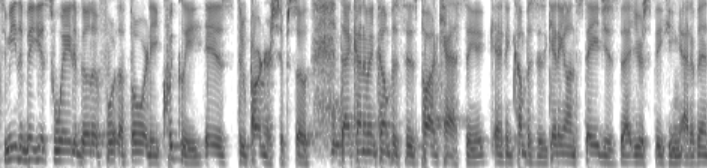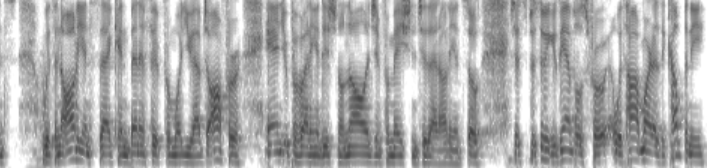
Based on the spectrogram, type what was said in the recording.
to me, the biggest way to build authority quickly is through partnerships. So that kind of encompasses podcasting. It, encompasses getting on stages that you're speaking at events with an audience that can benefit from what you have to offer, and you're providing additional knowledge, information to that audience. So just specific examples for with Hotmart as a company.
